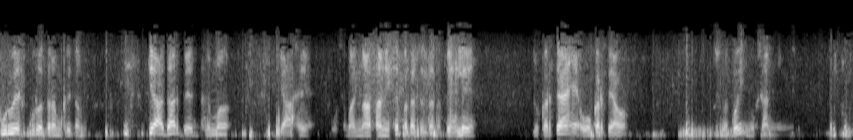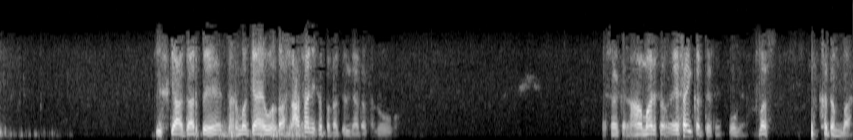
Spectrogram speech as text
पूर्वेश पूर्वतरम कृतम इसके आधार पे धर्म क्या है वो समाज में आसानी से पता चलता था। पहले जो करते आए हैं वो करते आओ उसमें कोई नुकसान नहीं है इसके आधार पे धर्म क्या है वो आसानी से पता चल जाता था लोगों को। ऐसा कर, हाँ हमारे साथ ऐसा ही करते थे हो गया बस खत्म बात।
